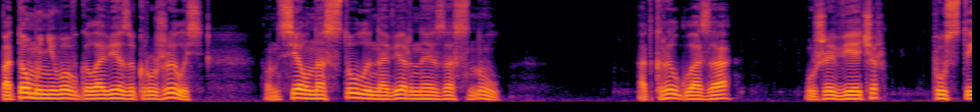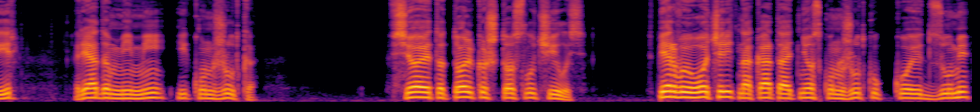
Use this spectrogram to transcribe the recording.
Потом у него в голове закружилось. Он сел на стул и, наверное, заснул. Открыл глаза. Уже вечер. Пустырь. Рядом Мими и Кунжутка. Все это только что случилось. В первую очередь Наката отнес Кунжутку к Коидзуми,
